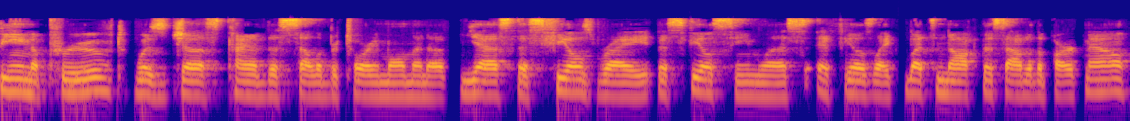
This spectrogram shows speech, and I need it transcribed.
being approved was just kind of the celebratory moment of yes this feels right this feels seamless it feels like let's knock this out of the park now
